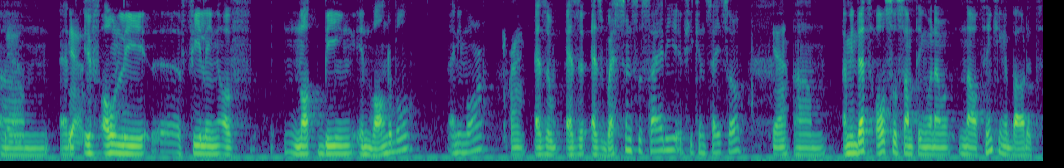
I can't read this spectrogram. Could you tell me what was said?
Um, and Yes. if only a feeling of not being invulnerable anymore Right. as a as a, as Western society, if you can say so. Yeah. Um, I mean, that's also something when I'm now thinking about it.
